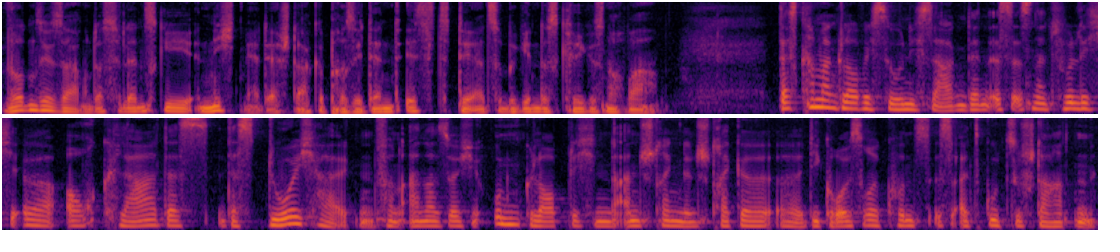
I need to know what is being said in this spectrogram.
würden Sie sagen, dass Zelensky nicht mehr der starke Präsident ist, der er zu Beginn des Krieges noch war? Das kann man, glaube ich, so nicht sagen, denn es ist natürlich äh, auch klar, dass das Durchhalten von einer solchen unglaublichen, anstrengenden Strecke äh, die größere Kunst ist, als gut zu starten.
